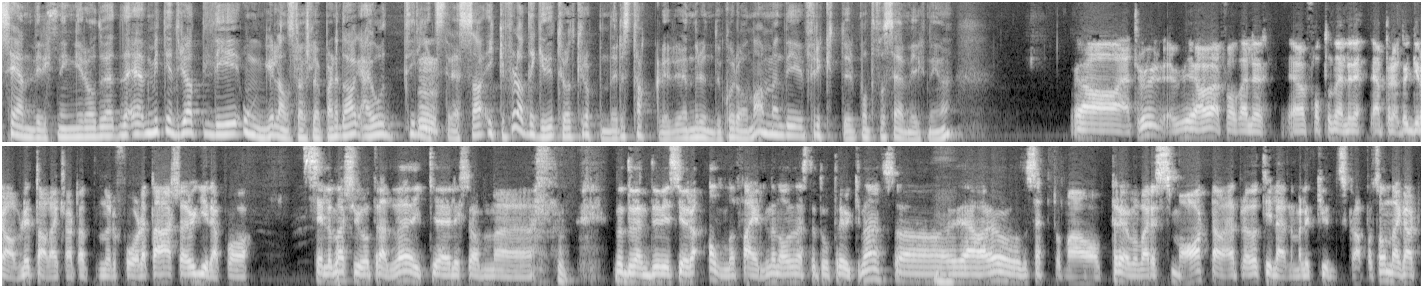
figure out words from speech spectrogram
senvirkninger og du vet, er, Mitt inntrykk er at de unge landslagsløperne i dag er jo dritstressa. Ikke fordi at ikke tror at kroppen deres takler en runde korona, men de frykter på en måte for senvirkningene. Ja, jeg tror vi har i hvert fall, eller jeg har fått en del. Jeg har prøvd å grave litt. da, det er klart at Når du får dette her, så er du gira på selv om det er 37, ikke liksom uh, nødvendigvis gjøre alle feilene nå de neste to-tre ukene. Så jeg har jo sett for meg å prøve å være smart. da, Jeg har prøvd å tilegne meg litt kunnskap og sånn. Det er klart,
